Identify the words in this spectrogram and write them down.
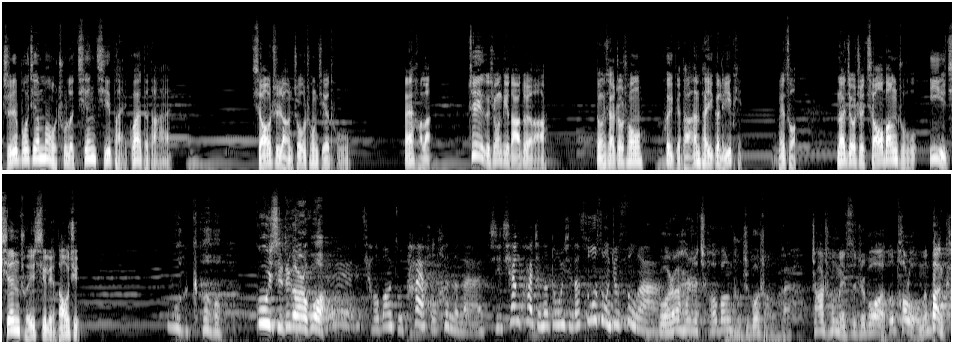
直播间冒出了千奇百怪的答案。乔治让周冲截图。哎，好了，这个兄弟答对了啊！等下周冲会给他安排一个礼品，没错，那就是乔帮主一千锤系列刀具。我靠！恭喜这个二货！乔帮主太豪横了嘞！几千块钱的东西，他说送就送啊！果然还是乔帮主直播爽快啊！渣虫每次直播都套了我们半卡。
